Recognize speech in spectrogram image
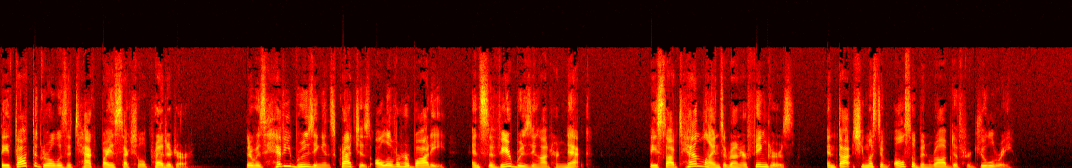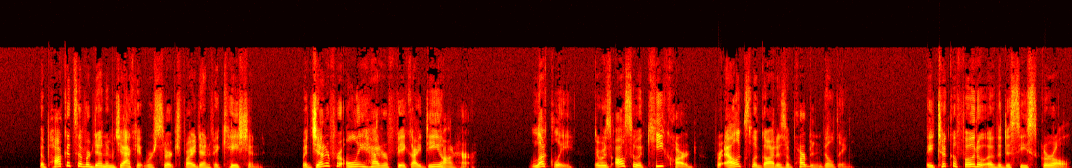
they thought the girl was attacked by a sexual predator. There was heavy bruising and scratches all over her body and severe bruising on her neck. They saw tan lines around her fingers and thought she must have also been robbed of her jewelry. The pockets of her denim jacket were searched for identification, but Jennifer only had her fake ID on her. Luckily, there was also a key card for Alex Lagada's apartment building. They took a photo of the deceased girl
